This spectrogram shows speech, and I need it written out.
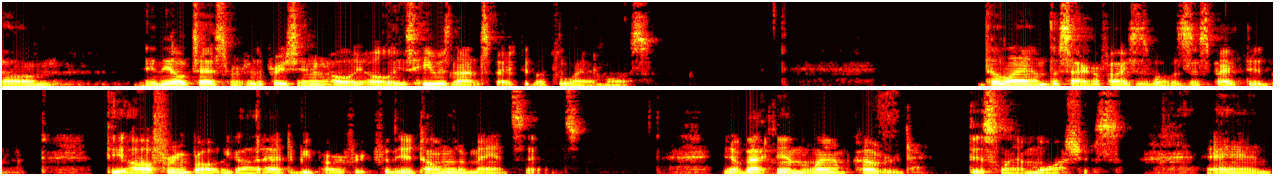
um, in the Old Testament for the priest and Holy Holies, he was not inspected, but the Lamb was. The Lamb, the sacrifice is what was inspected the offering brought to God had to be perfect for the atonement of man's sins. You know, back then the lamb covered, this lamb washes. And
